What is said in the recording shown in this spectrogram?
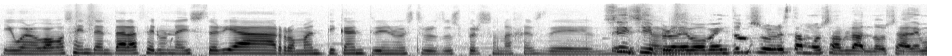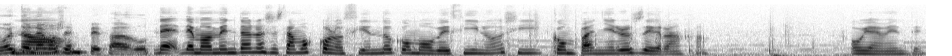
Y bueno, vamos a intentar hacer una historia romántica entre nuestros dos personajes del. Sí, sí, pero de momento solo estamos hablando, o sea, de momento no, No. hemos empezado. De, de momento nos estamos conociendo como vecinos y compañeros de granja. Obviamente.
